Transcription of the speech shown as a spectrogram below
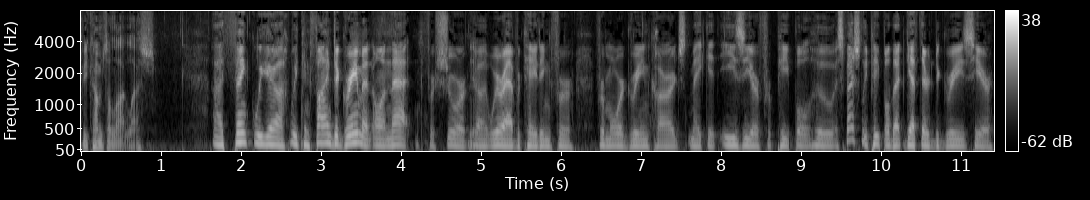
becomes a lot less. I think we uh, we can find agreement on that for sure. Yeah. Uh, we're advocating for, for more green cards, make it easier for people who, especially people that get their degrees here,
